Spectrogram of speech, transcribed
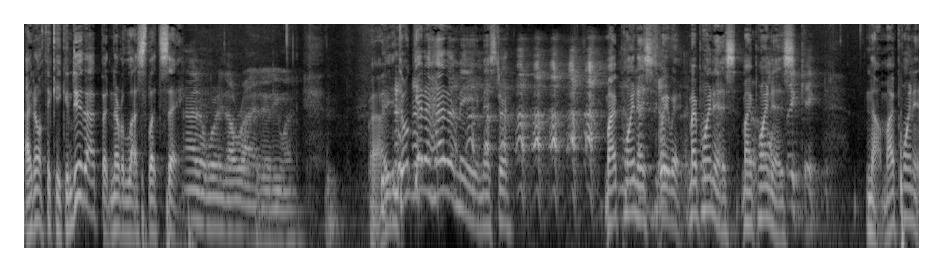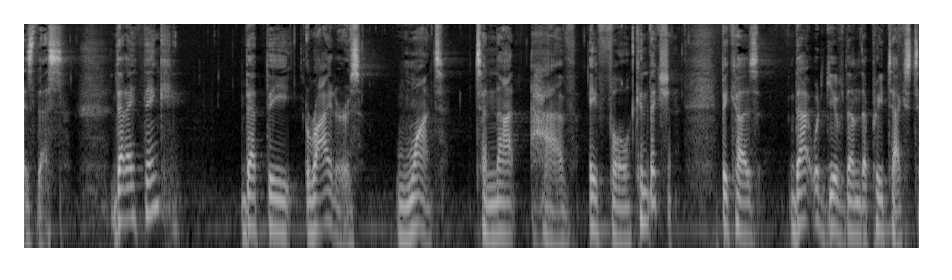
I don't think he can do that, but nevertheless, let's say. I don't worry, they'll riot anyway. Uh, don't get ahead of me, mister. My point is, wait, wait. My point is, my point is, no, my point is this that I think that the riders want to not have a full conviction because that would give them the pretext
